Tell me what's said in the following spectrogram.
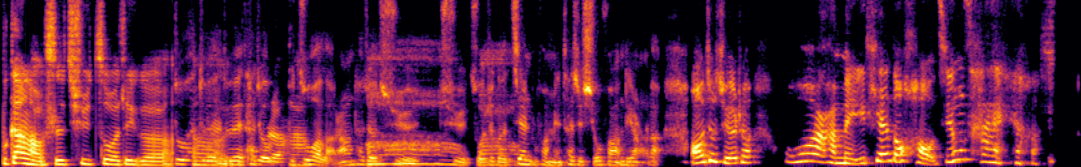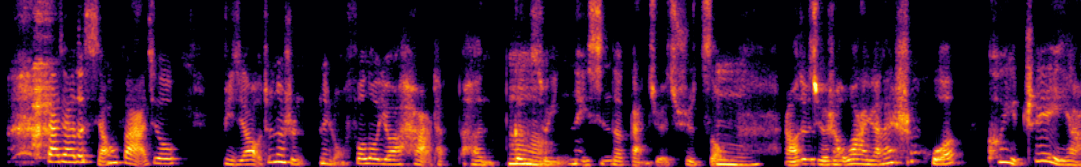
不干老师去做这个，对对对，他就不做了，然后他就去去做这个建筑方面，他去修房顶了，然后就觉着哇，每一天都好精彩呀！大家的想法就比较真的是那种 follow your heart，很跟随内心的感觉去走，然后就觉着哇，原来生活可以这样。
